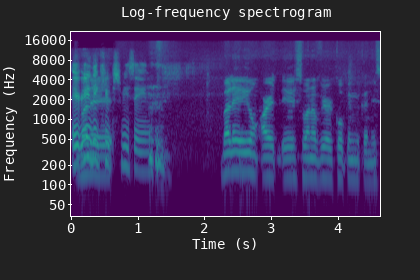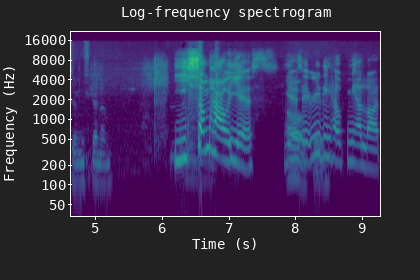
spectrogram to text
It really Bale- keeps me sane. Bale, yung art is one of your coping mechanisms, ganun. Somehow, yes. Yes, Oh, it okay. really helped me a lot.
